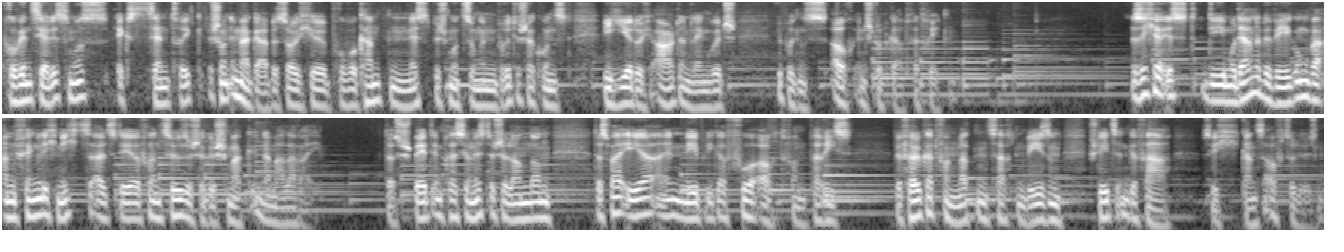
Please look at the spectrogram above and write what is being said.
Provinzialismus, Exzentrik, schon immer gab es solche provokanten Nestbeschmutzungen britischer Kunst, wie hier durch Art and Language, übrigens auch in Stuttgart vertreten. Sicher ist, die moderne Bewegung war anfänglich nichts als der französische Geschmack in der Malerei. Das spätimpressionistische London, das war eher ein nebliger Vorort von Paris, bevölkert von matten, zarten Wesen, stets in Gefahr, sich ganz aufzulösen.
